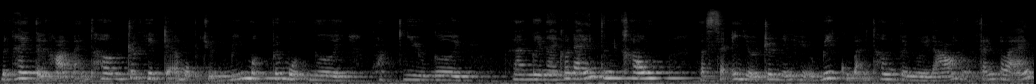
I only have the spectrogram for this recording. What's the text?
Mình hay tự hỏi bản thân trước khi kể một chuyện bí mật với một người hoặc nhiều người là người này có đáng tin không? Và sẽ dựa trên những hiểu biết của bản thân về người đó để phán đoán.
